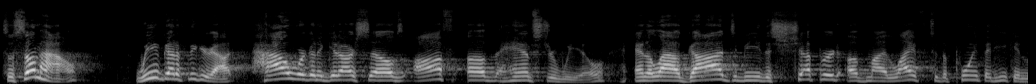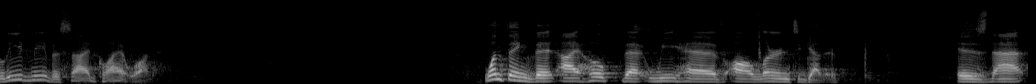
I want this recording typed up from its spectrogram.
So somehow, We've got to figure out how we're going to get ourselves off of the hamster wheel and allow God to be the shepherd of my life to the point that He can lead me beside quiet waters. One thing that I hope that we have all learned together is that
